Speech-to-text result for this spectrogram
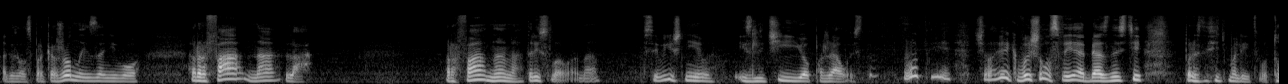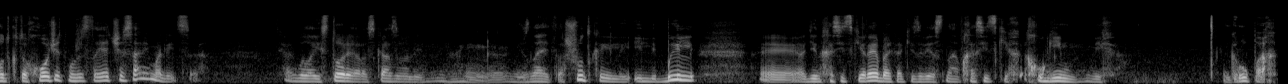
оказалась прокаженной из-за него, Рфа на ла. Рфа на ла. Три слова. Да. Всевышний, излечи ее, пожалуйста. Вот И человек вышел в свои обязанности произносить молитву. Тот, кто хочет, может стоять часами молиться. Как была история, рассказывали, не знаю, это шутка или, или быль. Э, один хасидский рэбе, как известно, в хасидских хугим, в их группах,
